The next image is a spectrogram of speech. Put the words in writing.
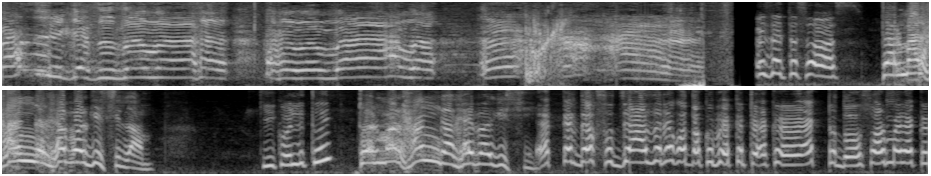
নানির কাছে যাবা। আমার বাবা ওই যাইতেছস তোর মার হাঙ্গা খাবার গেছিলাম। কি কইলি তুই? তোর মার হাঙ্গা খাবার গেছি। একটা দেখছ যা হাজারে কথা কবি একটা একটা- একটা দশ আর মার একটা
